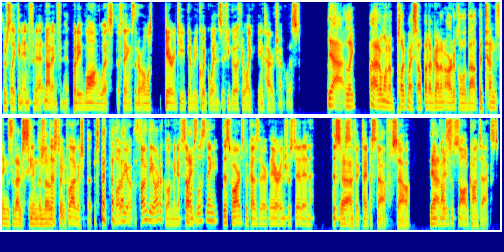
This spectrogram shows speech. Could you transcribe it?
there's like an infinite, not infinite, but a long list of things that are almost guaranteed going to be quick wins if you go through like the entire checklist. Yeah. Like I don't want to plug myself, but I've got an article about the 10 things that I've seen the most. Definitely plug, plug, the, plug the article. I mean, if someone's like, listening this far, it's because they're, they are interested in this specific yeah. type of stuff. So yeah, got some solid context.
